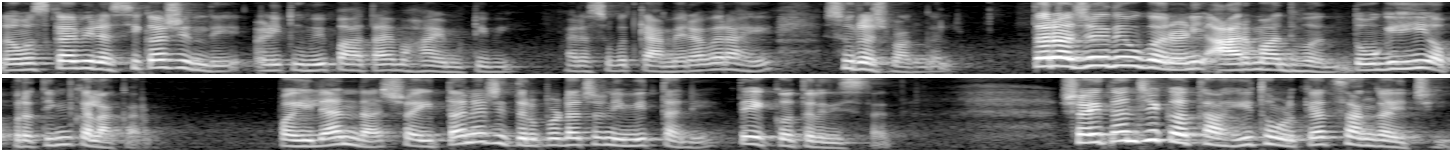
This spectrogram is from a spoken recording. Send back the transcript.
नमस्कार मी रसिका शिंदे आणि तुम्ही पाहताय महा एम टी व्ही माझ्यासोबत कॅमेऱ्यावर आहे सूरज बांगल तर अजय देवगण आणि आर माधवन दोघेही अप्रतिम कलाकार. पहिल्यांदा शैतान या चित्रपटाच्या निमित्ताने ते एकत्र दिसतात. शैतानची कथा ही थोडक्यात सांगायची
